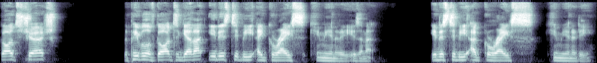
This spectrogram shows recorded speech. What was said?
God's church, the people of God together, it is to be a grace community, isn't it? It is to be a grace community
